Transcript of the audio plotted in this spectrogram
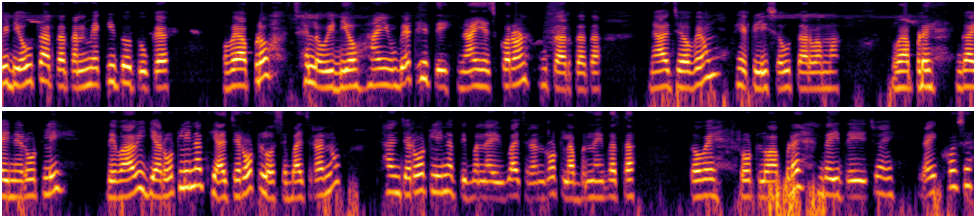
વીડિયો ઉતારતા હતા ને મેં કીધું હતું કે હવે આપણો છેલ્લો વીડિયો અહીં હું બેઠી હતી ને અહીં જ કરણ ઉતારતા હતા. ને આજે હવે હું એકલી છે ઉતારવામાં. હવે આપણે ગાયને રોટલી દેવા આવી ગયા. રોટલી નથી, આજે રોટલો છે બાજરાનો. સાંજે રોટલી નથી બનાવી, બાજરાના રોટલા બનાવ્યા હતા. તો હવે રોટલો આપણે દઈ દઈએ. જો રાખ્યો છે.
